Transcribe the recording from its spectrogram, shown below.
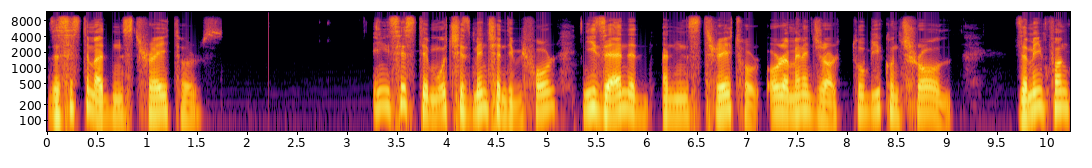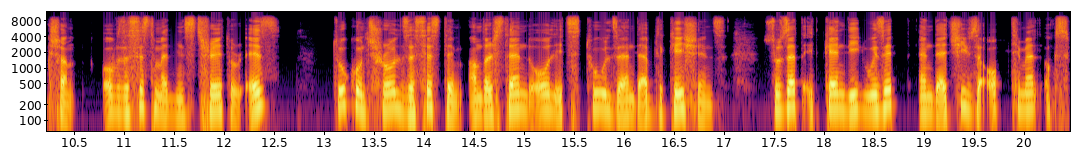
The system administrators. Any system which is mentioned before needs an administrator or a manager to be controlled. The main function of the system administrator is to control the system, understand all its tools and applications so that it can deal with it and achieve the optimal ex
